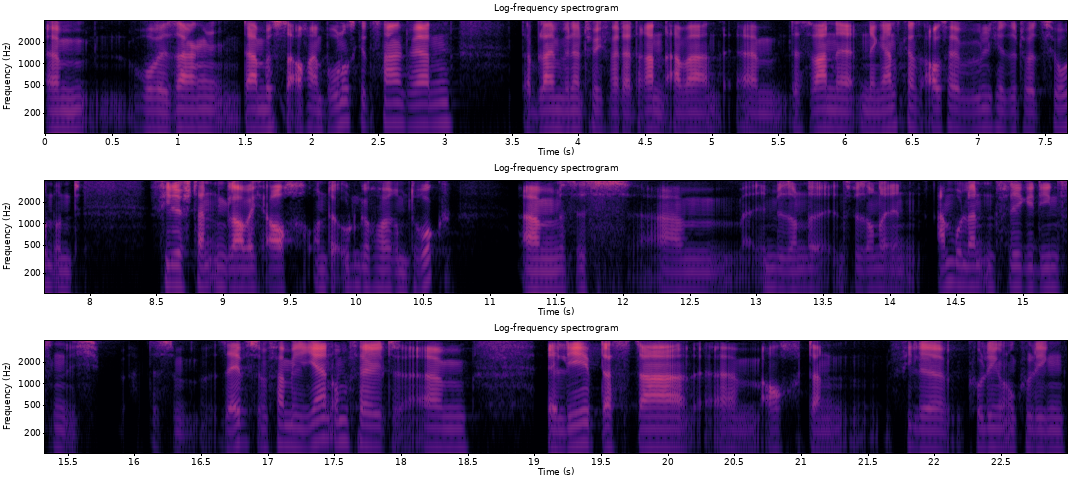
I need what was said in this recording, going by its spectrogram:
ähm, wo wir sagen, da müsste auch ein Bonus gezahlt werden. Da bleiben wir natürlich weiter dran. Aber ähm, das war eine, eine ganz, ganz außergewöhnliche Situation und viele standen, glaube ich, auch unter ungeheurem Druck. Ähm, es ist ähm, insbesondere, insbesondere in ambulanten Pflegediensten, ich habe das im, selbst im familiären Umfeld ähm, erlebt, dass da ähm, auch dann viele Kolleginnen und Kollegen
